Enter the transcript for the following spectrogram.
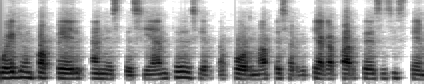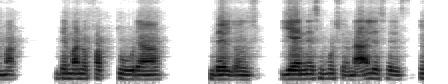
juegue un papel anestesiante de cierta forma, a pesar de que haga parte de ese sistema de manufactura de los bienes emocionales, de esto que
